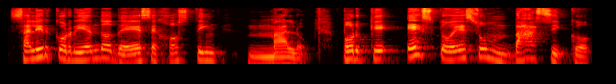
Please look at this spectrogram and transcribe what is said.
salir corriendo de ese hosting malo, porque esto es un básico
